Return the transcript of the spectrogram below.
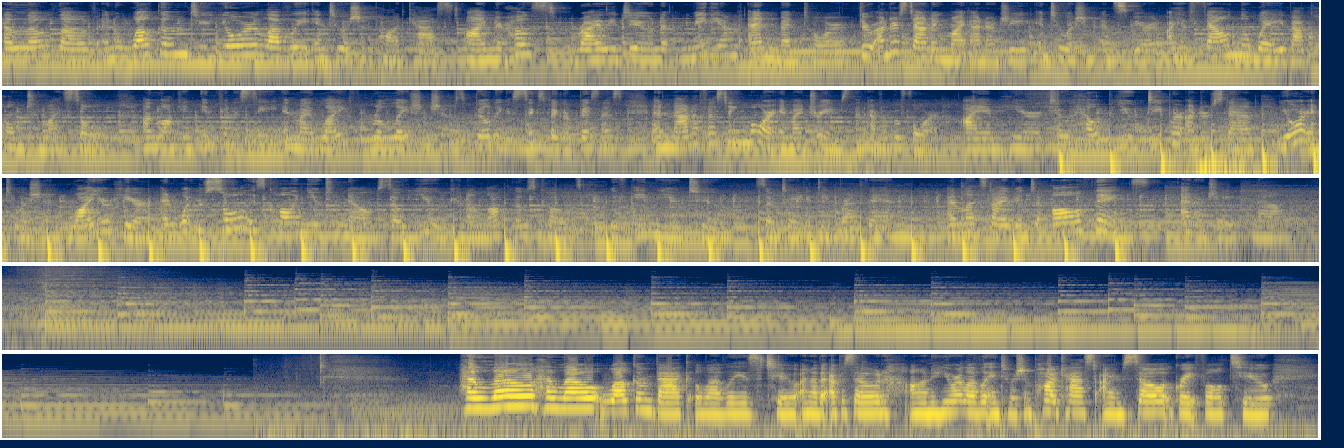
Hello, love, and welcome to your lovely intuition podcast. I'm your host, Rylee June, medium and mentor. Through understanding my energy, intuition, and spirit, I have found the way back home to my soul, unlocking infinity in my life, relationships, building a six figure business, and manifesting more in my dreams than ever before. I am here to help you deeper understand your intuition, why you're here, and what your soul is calling you to know know so you can unlock those codes within you too. So take a deep breath in and let's dive into all things energy now. Hello, hello, welcome back, lovelies, to another episode on Your Lovely Intuition podcast. I am so grateful to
